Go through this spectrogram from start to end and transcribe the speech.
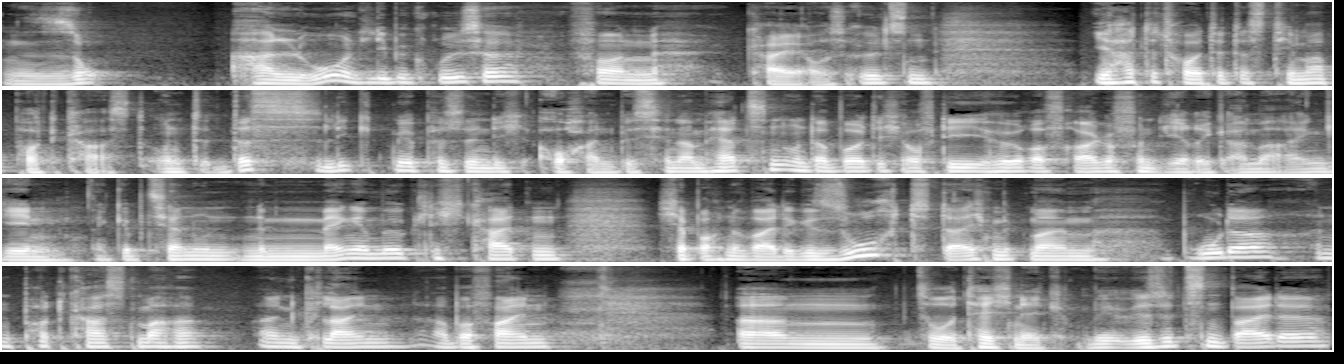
So, hallo und liebe Grüße von Kai aus Uelzen. Ihr hattet heute das Thema Podcast und das liegt mir persönlich auch ein bisschen am Herzen und da wollte ich auf die Hörerfrage von Erik einmal eingehen. Da gibt es ja nun eine Menge Möglichkeiten. Ich habe auch eine Weile gesucht, da ich mit meinem Bruder einen Podcast mache, einen kleinen, aber fein. Ähm, so, Technik. Wir, wir sitzen beide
